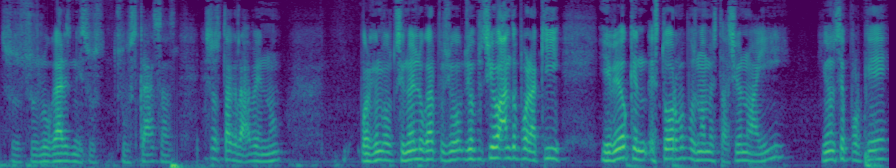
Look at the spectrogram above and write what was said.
sus, lugares ni sus, sus, casas. Eso está grave, ¿no? Por ejemplo, si no hay lugar, pues yo, yo, pues yo ando por aquí y veo que estorbo, pues no me estaciono ahí. Yo no sé por qué.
